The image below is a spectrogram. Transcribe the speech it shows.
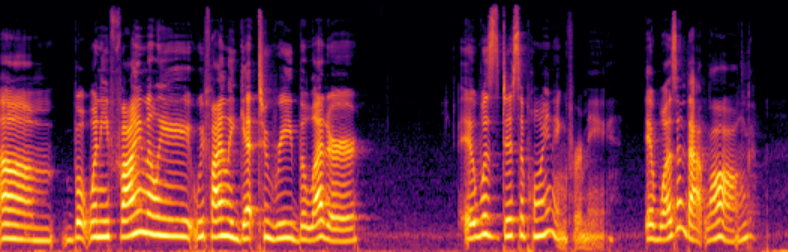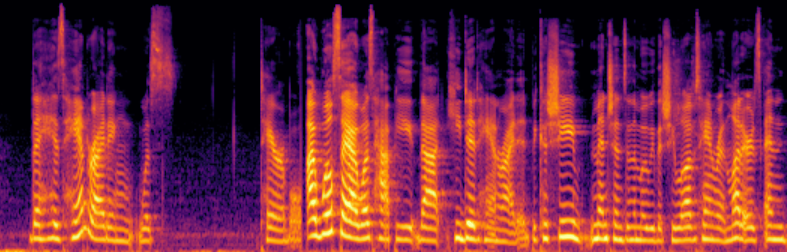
Um, but when he finally, we finally get to read the letter, it was disappointing for me. It wasn't that long. The his handwriting was terrible. I will say I was happy that he did handwrite it because she mentions in the movie that she loves handwritten letters and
